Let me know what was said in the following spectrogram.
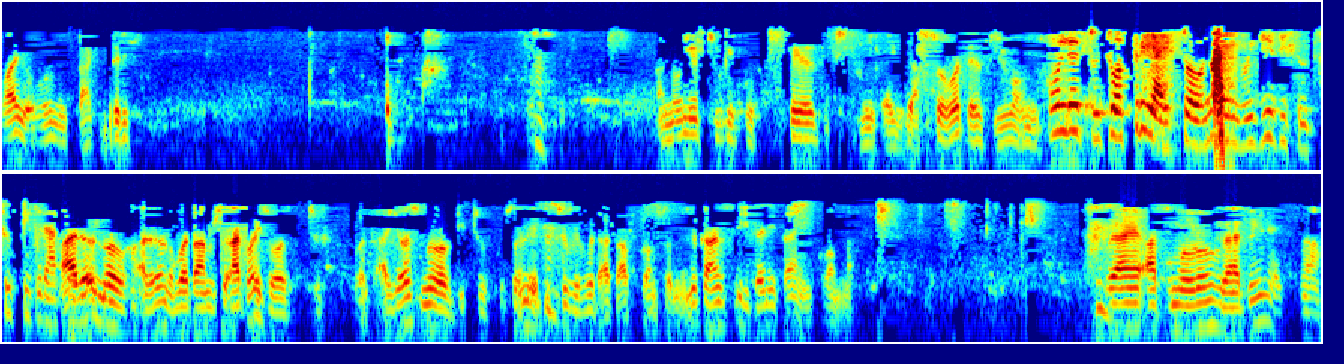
Why your own is 33? And only two people failed the exam. So what else do you want me to Only two, it was three I saw. Now you reduced it to two people that I don't know. I don't know, but I'm sure. I thought it was two, but I just know of the two. It's only the two people that have come to me. You can see it anytime you come now. We are at tomorrow. We are doing exam.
